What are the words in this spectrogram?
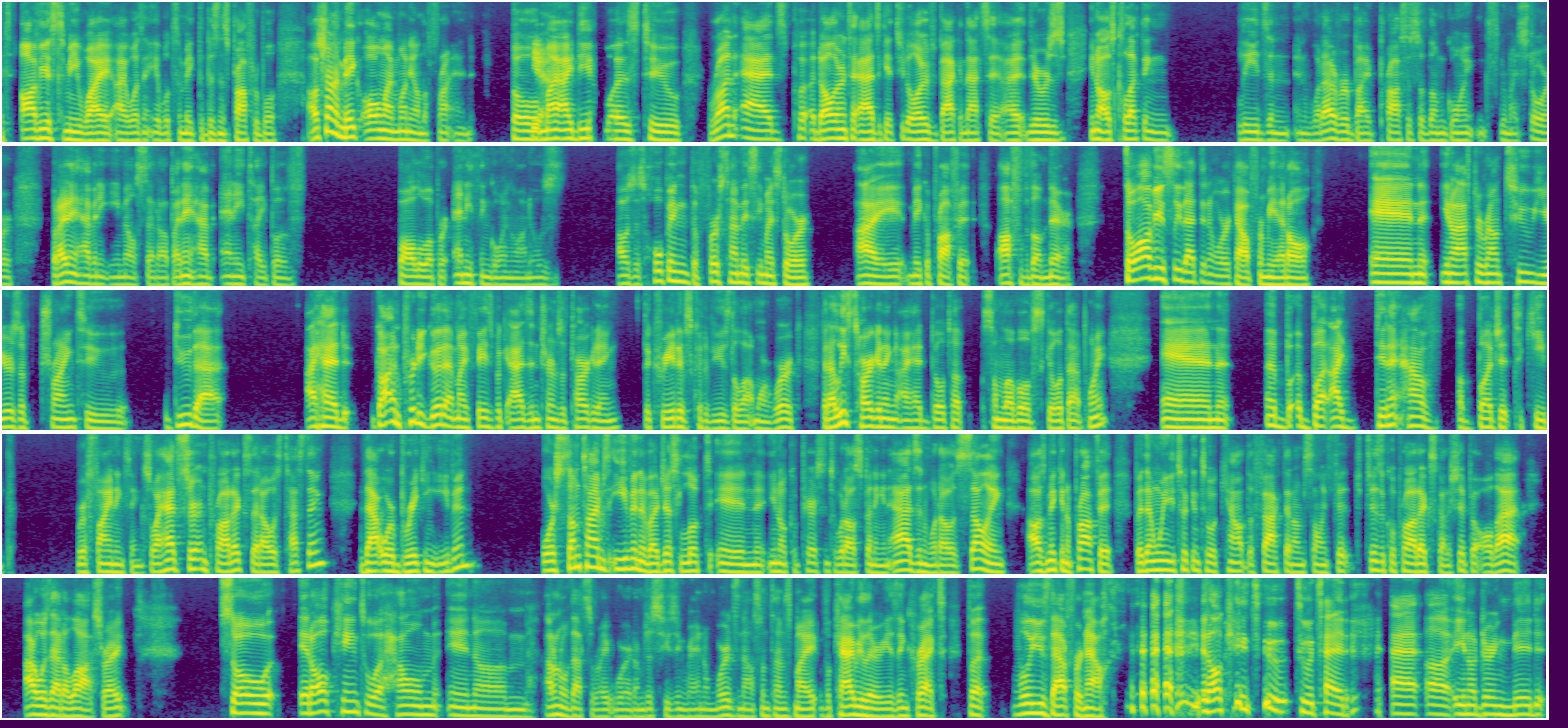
it's obvious to me why I wasn't able to make the business profitable. I was trying to make all my money on the front end. So yeah. my idea was to run ads, put a dollar into ads, get two dollars back, and that's it. I, there was, you know, I was collecting leads and and whatever by process of them going through my store, but I didn't have any email set up. I didn't have any type of follow up or anything going on. It was, I was just hoping the first time they see my store, I make a profit off of them there. So obviously that didn't work out for me at all. And, you know, after around two years of trying to do that, I had gotten pretty good at my Facebook ads in terms of targeting. The creatives could have used a lot more work, but at least targeting, I had built up some level of skill at that point. And, uh, but I didn't have a budget to keep refining things. So I had certain products that I was testing that were breaking even or sometimes even if I just looked in, you know, comparison to what I was spending in ads and what I was selling, I was making a profit. But then when you took into account the fact that I'm selling physical products, got to ship it, all that, I was at a loss, right? So it all came to a helm in um I don't know if that's the right word. I'm just using random words now. Sometimes my vocabulary is incorrect, but we'll use that for now. it all came to to its head at uh you know during mid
